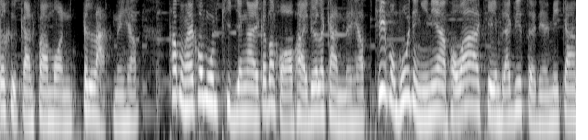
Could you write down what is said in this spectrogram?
ก็คือการฟาร์มมอนเป็นหลักนะครับถ้าผมให้ข้อมูลผิดยังไงก็ต้องขออภัยด้วยละกันนะครับที่ผมพูดอย่างนี้เนี่ยเพราะว่าเกม Black Desert เนี่ยมีการ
